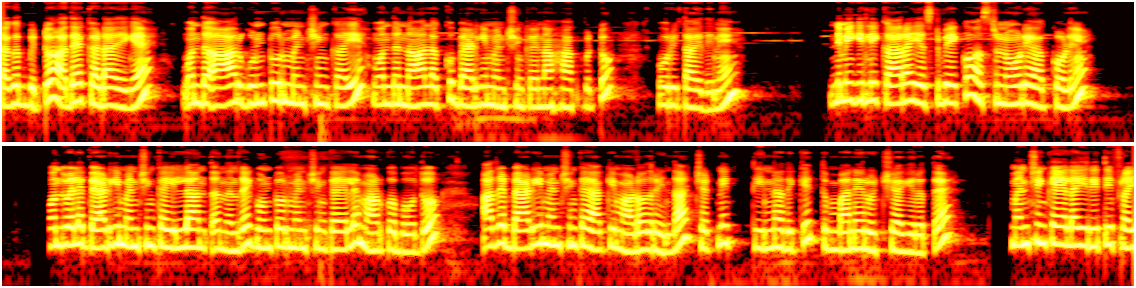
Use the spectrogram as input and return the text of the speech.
ತೆಗೆದ್ಬಿಟ್ಟು ಅದೇ ಕಡಾಯಿಗೆ ಒಂದು ಆರು ಗುಂಟೂರು ಮೆಣಸಿನ್ಕಾಯಿ, ಒಂದು ನಾಲ್ಕು ಬ್ಯಾಡಗಿ ಮೆಣಸಿನ್ಕಾಯಿನ ಹಾಕಿಬಿಟ್ಟು ಹುರಿತಾ ಇದ್ದೀನಿ. ನಿಮಗಿಲ್ಲಿ ಖಾರ ಎಷ್ಟು ಬೇಕೋ ಅಷ್ಟು ನೋಡಿ ಹಾಕ್ಕೊಳ್ಳಿ. ಒಂದು ವೇಳೆ ಬ್ಯಾಡಗಿ ಮೆಣಸಿನ್ಕಾಯಿ ಇಲ್ಲ ಅಂತಂದರೆ ಗುಂಟೂರು ಮೆಣಸಿನ್ಕಾಯಲ್ಲೇ ಮಾಡ್ಕೋಬೋದು. ಆದರೆ ಬ್ಯಾಡಗಿ ಮೆಣಸಿನ್ಕಾಯಿ ಹಾಕಿ ಮಾಡೋದ್ರಿಂದ ಚಟ್ನಿ ತಿನ್ನೋದಕ್ಕೆ ತುಂಬಾ ರುಚಿಯಾಗಿರುತ್ತೆ. ಮೆಣಸಿನ್ಕಾಯಿ ಎಲ್ಲ ಈ ರೀತಿ ಫ್ರೈ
